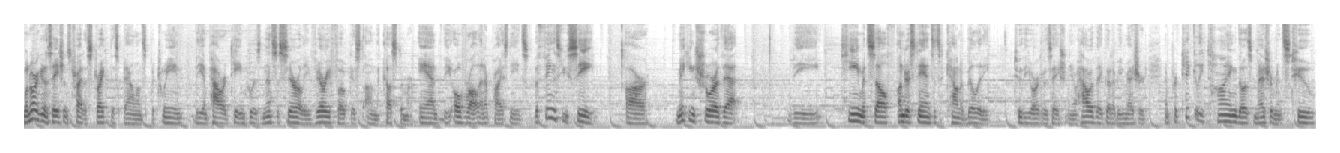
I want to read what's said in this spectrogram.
When organizations try to strike this balance between the empowered team who is necessarily very focused on the customer and the overall enterprise needs, the things you see are making sure that the team itself understands its accountability to the organization. You know, how are they going to be measured? And particularly tying those measurements to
